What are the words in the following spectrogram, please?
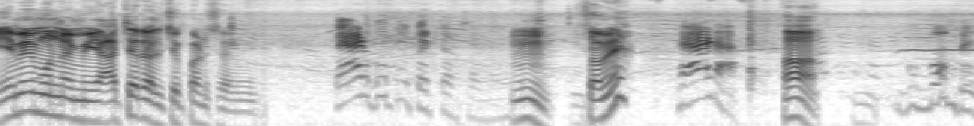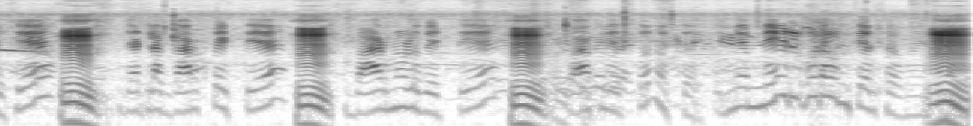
ఏమేమి ఉన్నాయి మీ ఆచారాలు? చెప్పండి స్వామి. పేడ గుర్తులు పెట్టాం స్వామి. ఉమ్, స్వామి? పేడ. ఆ, గుబ్బం పెట్టి గరక పెట్టి బార్ములు పెట్టి వాకిలు వేసుకొని వచ్చేస్తాం. మేము నీళ్ళు కూడా ఉంచాలి స్వామి ఉమ్.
